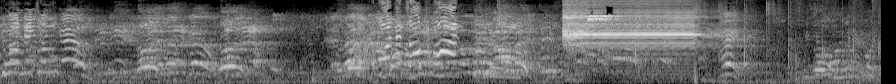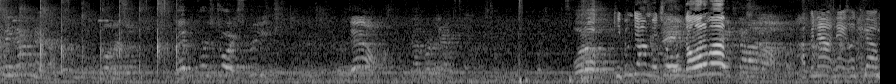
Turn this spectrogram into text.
Come on, Mitchell. Come on, Mitchell! Come on! Keep him down, Mitchell. Don't let him up. Up and out, Nate. Let's go.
